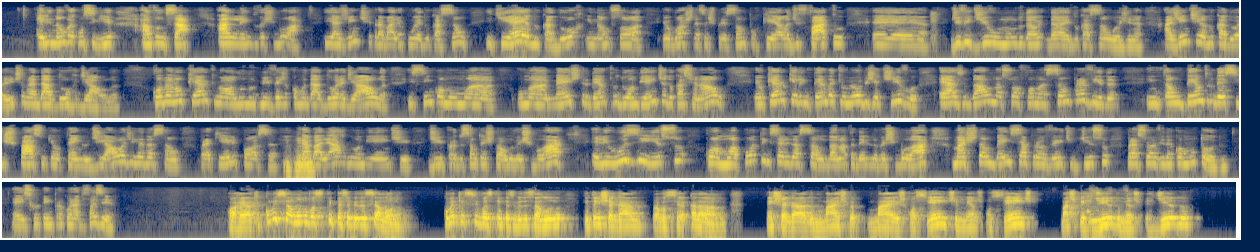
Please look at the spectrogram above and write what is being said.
ele não vai conseguir avançar além do vestibular. E a gente que trabalha com educação e que é educador, e não só. Eu gosto dessa expressão porque ela, de fato, é, dividiu o mundo da, da educação hoje, né? A gente é educador, a gente não é dador de aula. Como eu não quero que meu aluno me veja como dadora de aula, e sim como uma uma mestre dentro do ambiente educacional, eu quero que ele entenda que o meu objetivo é ajudá-lo na sua formação para a vida. Então, dentro desse espaço que eu tenho de aula de redação, para que ele possa uhum. trabalhar no ambiente de produção textual no vestibular, ele use isso como a potencialização da nota dele no vestibular, mas também se aproveite disso para a sua vida como um todo. É isso que eu tenho procurado fazer. Correto. Como esse aluno, você tem percebido esse aluno? Como é que se você tem percebido esse aluno que tem chegado para você a cada ano? Tem chegado mais, mais consciente, menos consciente, mais perdido, menos perdido?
